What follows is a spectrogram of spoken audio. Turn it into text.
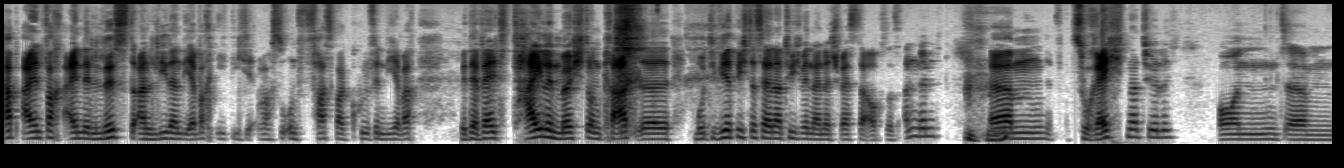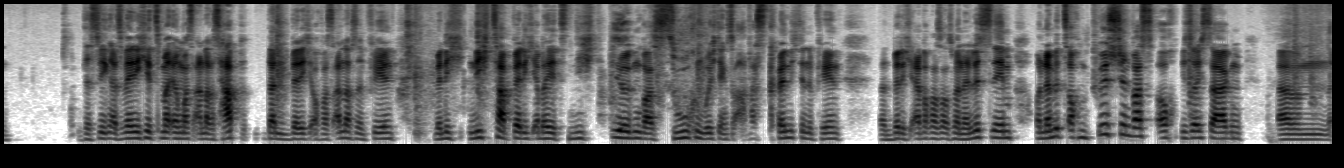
habe einfach eine Liste an Liedern, die, einfach, die ich einfach so unfassbar cool finde, die ich einfach mit der Welt teilen möchte. Und gerade äh, motiviert mich das ja natürlich, wenn deine Schwester auch das annimmt. Mhm. Ähm, zu Recht natürlich. Und ähm, deswegen, also wenn ich jetzt mal irgendwas anderes habe, dann werde ich auch was anderes empfehlen. Wenn ich nichts habe, werde ich aber jetzt nicht irgendwas suchen, wo ich denke, so, ah, was könnte ich denn empfehlen? Dann werde ich einfach was aus meiner Liste nehmen. Und damit es auch ein bisschen was, auch, wie soll ich sagen, ähm,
